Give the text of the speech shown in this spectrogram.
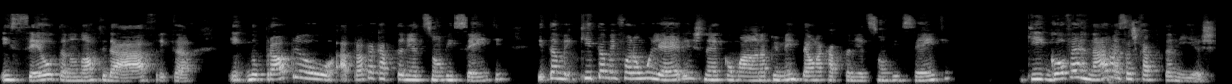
Em Ceuta, no norte da África, no próprio, a própria capitania de São Vicente, e também, que também foram mulheres, né, como a Ana Pimentel na capitania de São Vicente, que governaram essas capitanias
